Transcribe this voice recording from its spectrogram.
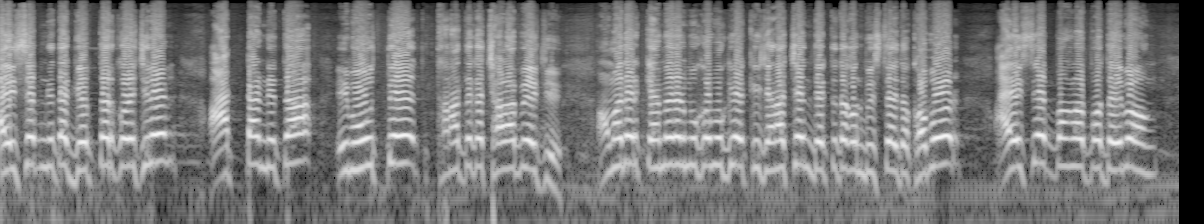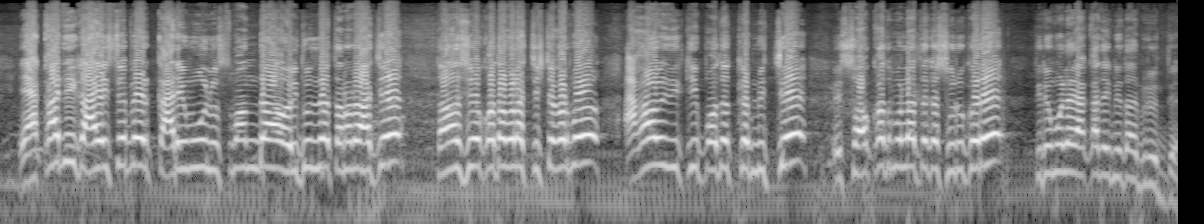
আইএসএফ নেতা গ্রেপ্তার করেছিলেন, আটটা নেতা এই মুহূর্তে থানা থেকে ছাড়া পেয়েছে। আমাদের ক্যামেরার মুখোমুখি কি জানাচ্ছেন দেখতে থাকুন বিস্তারিত খবর। আইএসএফ বাংলার পথে এবং একাধিক আইএসএফ এর কারিমুল উসমানদা ওইদুল্লাহ তানারা আছে। তাদের সঙ্গে কথা বলার চেষ্টা করব। আগামী কি পদক্ষেপ নিচ্ছে? এই শওকত মোল্লা থেকে শুরু করে তৃণমূলের একাধিক নেতার বিরুদ্ধে।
